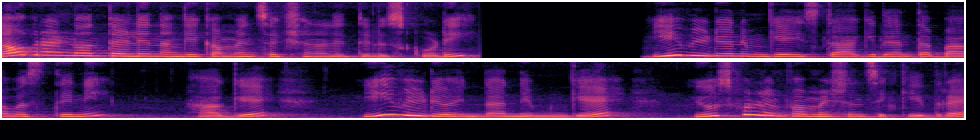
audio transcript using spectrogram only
ಯಾವ ಬ್ರ್ಯಾಂಡು ಅಂತೇಳಿ ನನಗೆ ಕಮೆಂಟ್ ಸೆಕ್ಷನಲ್ಲಿ ತಿಳಿಸ್ಕೊಡಿ. ಈ ವಿಡಿಯೋ ನಿಮಗೆ ಇಷ್ಟ ಆಗಿದೆ ಅಂತ ಭಾವಿಸ್ತೀನಿ. ಹಾಗೆ ಈ ವಿಡಿಯೋಯಿಂದ ನಿಮಗೆ ಯೂಸ್ಫುಲ್ ಇನ್ಫಾರ್ಮೇಷನ್ ಸಿಕ್ಕಿದ್ರೆ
